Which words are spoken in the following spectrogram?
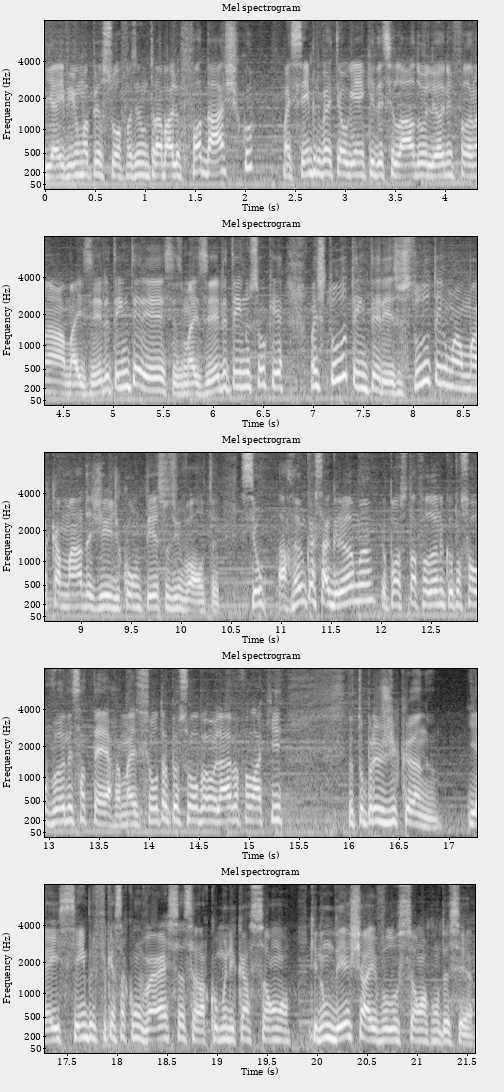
E aí vem uma pessoa fazendo um trabalho fodástico, mas sempre vai ter alguém aqui desse lado olhando e falando: ah, mas ele tem interesses, mas ele tem não sei o quê. Mas tudo tem interesses, tudo tem uma, uma camada de, de, contextos em volta. Se eu arranco essa grama, eu posso estar falando que eu estou salvando essa terra, mas se outra pessoa vai olhar e vai falar que eu estou prejudicando. E aí sempre fica essa conversa, essa comunicação que não deixa a evolução acontecer.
